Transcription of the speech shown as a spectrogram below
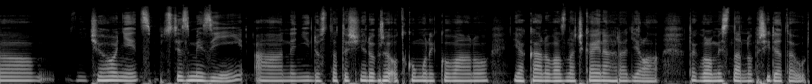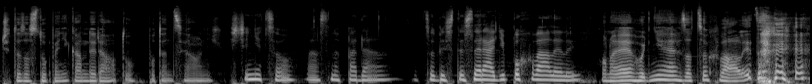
ničeho nic prostě zmizí a není dostatečně dobře odkomunikováno, jaká nová značka je nahradila, tak velmi snadno přijdete určité zastoupení kandidátů potenciálních. Ještě něco vás napadá, za co byste se rádi pochválili? Ono je hodně za co chválit.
